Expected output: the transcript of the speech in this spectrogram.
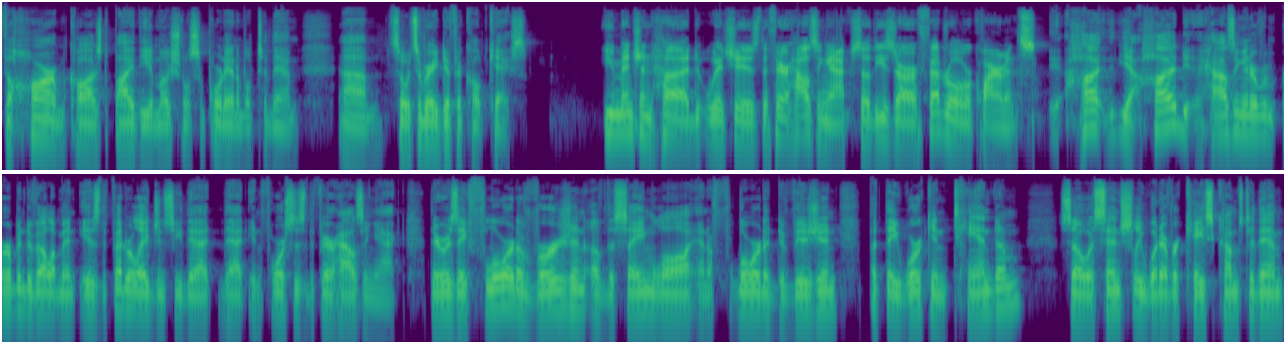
the harm caused by the emotional support animal to them. Um, so it's a very difficult case. You mentioned HUD, which is the Fair Housing Act. So these are federal requirements. HUD, yeah, HUD, Housing and Urban Development, is the federal agency that that enforces the Fair Housing Act. There is a Florida version of the same law and a Florida division, but they work in tandem. So essentially, whatever case comes to them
